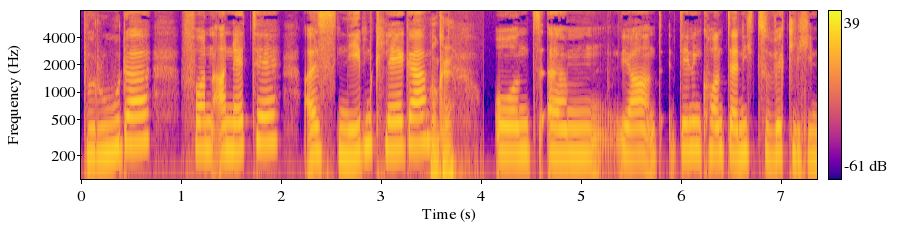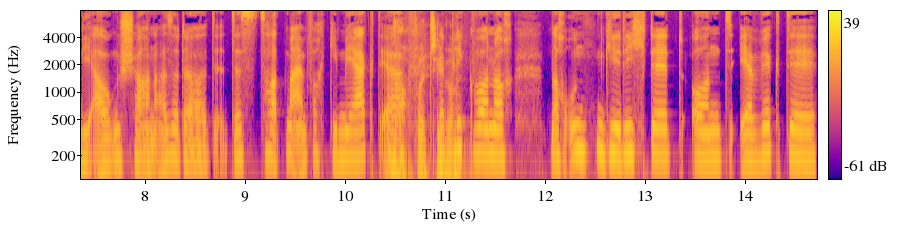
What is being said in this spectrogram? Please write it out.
Bruder von Annette als Nebenkläger. Okay. Und ähm, ja, und denen konnte er nicht so wirklich in die Augen schauen. Also da, das hat man einfach gemerkt. Er, der Blick war nach, nach unten gerichtet und er wirkte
